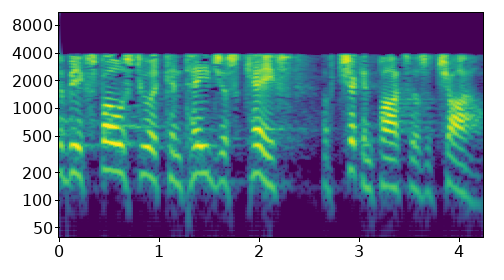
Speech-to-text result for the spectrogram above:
to be exposed to a contagious case of chickenpox as a child.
